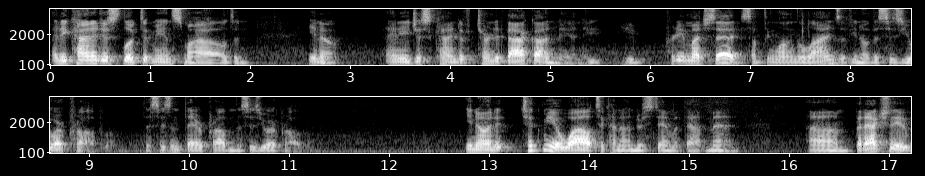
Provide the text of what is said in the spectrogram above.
And he kind of just looked at me and smiled, and, you know, and he just kind of turned it back on me. And he, he pretty much said something along the lines of, you know, this is your problem. This isn't their problem, this is your problem. You know, and it took me a while to kind of understand what that meant. Um, but actually,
